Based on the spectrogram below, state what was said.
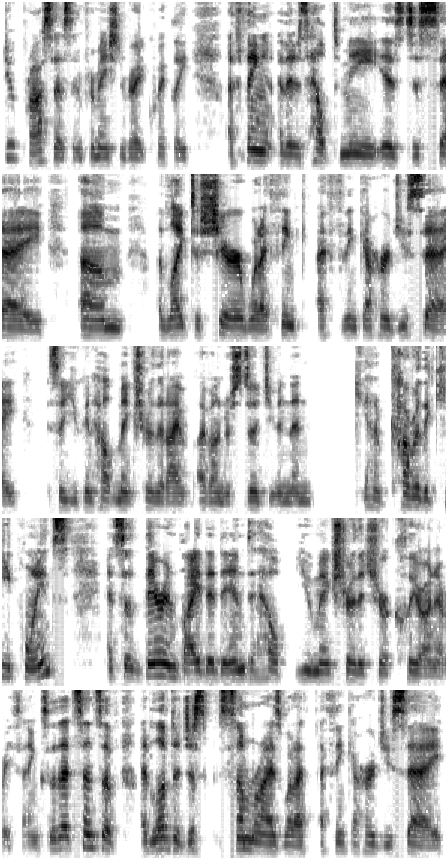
do process information very quickly. A thing that has helped me is to say, um, I'd like to share what I think I think I heard you say, so you can help make sure that I've, I've understood you, and then kind of cover the key points. And so they're invited in to help you make sure that you're clear on everything. So that sense of, I'd love to just summarize what I, I think I heard you say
